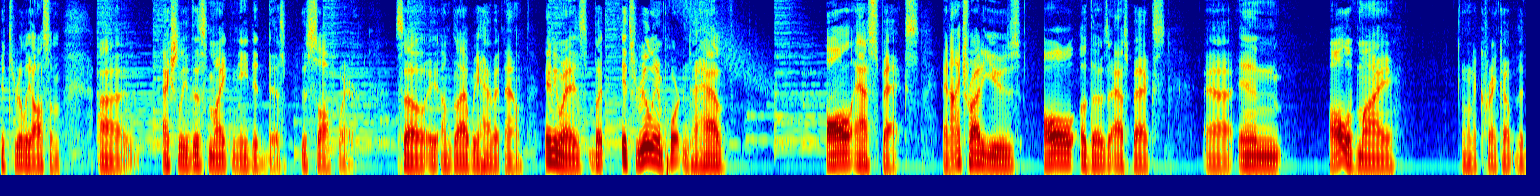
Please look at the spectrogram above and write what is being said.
it's really awesome. Uh, actually this mic needed this this software. So i'm glad we have it now. Anyways but it's really important to have all aspects and i try to use all of those aspects uh, in all of my i'm going to crank up the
